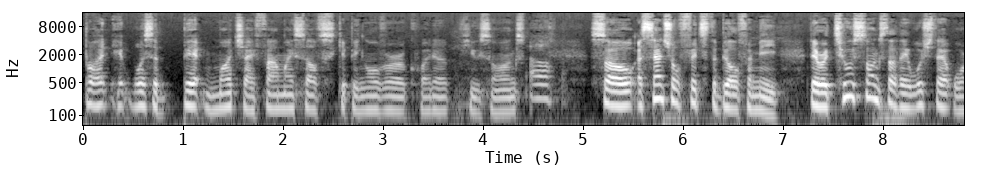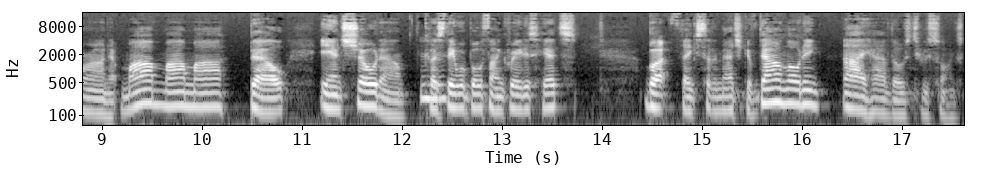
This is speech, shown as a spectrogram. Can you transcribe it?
but it was a bit much. I found myself skipping over quite a few songs. Oh. So Essential fits the bill for me. There were two songs that I wish that were on it Ma, Ma, Ma, Belle, and Showdown, because mm-hmm. they were both on greatest hits. But thanks to the magic of downloading, I have those two songs.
